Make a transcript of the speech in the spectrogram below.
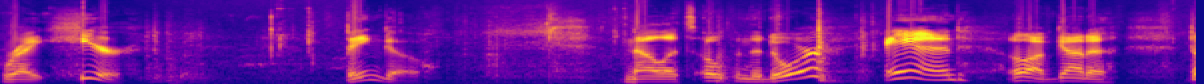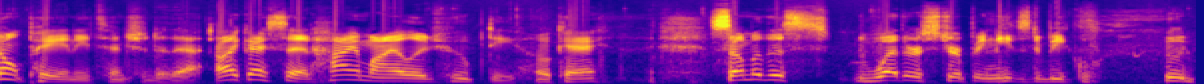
right here. Bingo. Now let's open the door and, oh, I've got to, don't pay any attention to that. Like I said, high mileage hoopty, okay? Some of this weather stripping needs to be glued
